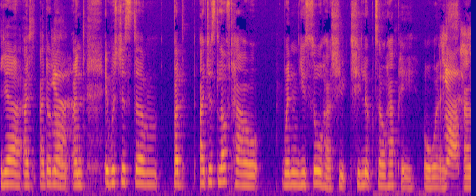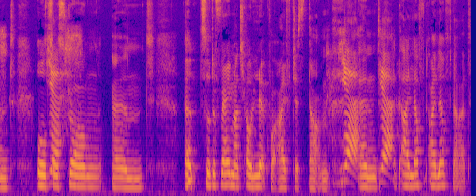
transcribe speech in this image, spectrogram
yeah, I, I don't know. And it was just, um, but I just loved how when you saw her, she she looked so happy always, Yes. and also Yes. strong and. Uh, sort of very much. Oh, look what I've just done, Yeah. and yeah. I loved. I loved that.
